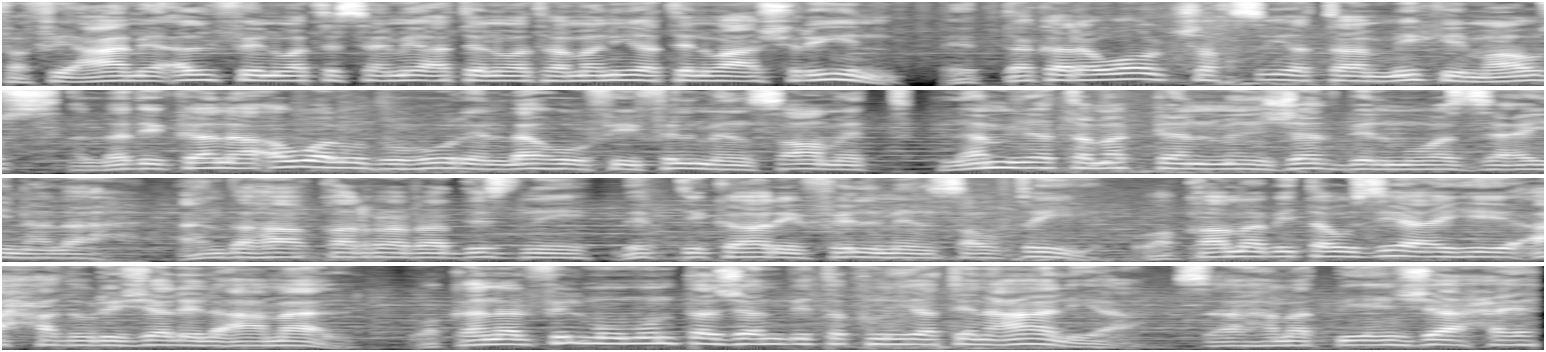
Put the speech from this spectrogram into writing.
ففي عام 1928 ابتكر وولت شخصية ميكي ماوس الذي كان أول ظهور له في فيلم صامت لم يتمكن من جذب الموزعين له. عندها قرر ديزني بابتكار فيلم صوتي وقام بتوزيعه أحد رجال الأعمال. وكان الفيلم منتجا بتقنية عالية ساهمت بإنجاحه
